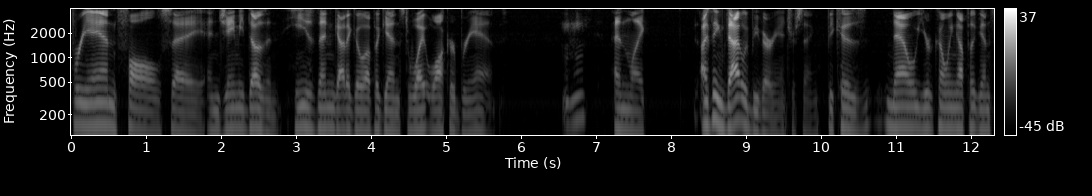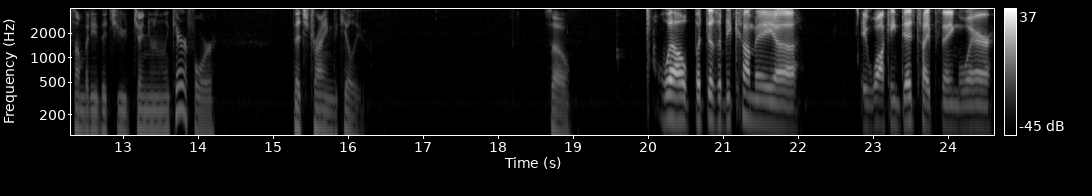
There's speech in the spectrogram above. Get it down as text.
Brienne falls, say, and Jaime doesn't, he's then got to go up against White Walker Brienne. hmm And like I think that would be very interesting because now you're going up against somebody that you genuinely care for that's trying to kill you. So, Well, but does it become a uh, a Walking Dead type thing where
